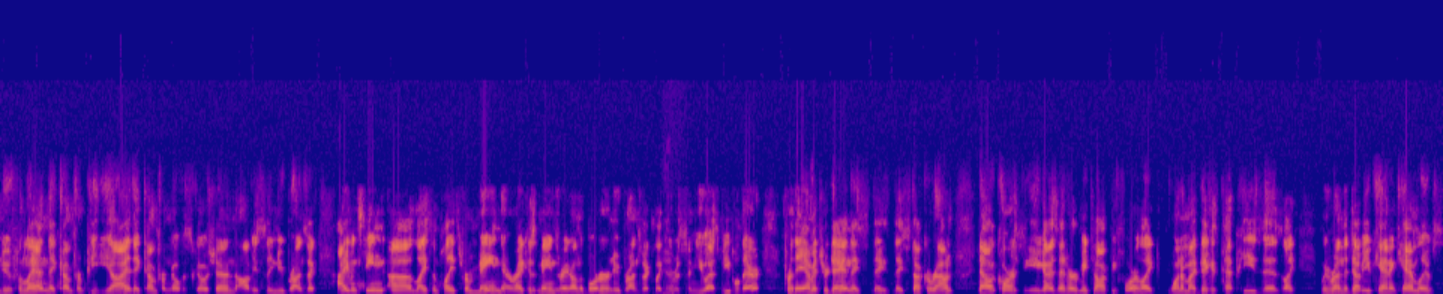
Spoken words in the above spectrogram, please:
Newfoundland, they come from PEI, they come from Nova Scotia, and obviously New Brunswick. I even seen uh, license plates from Maine there, right? Because Maine's right on the border of New Brunswick. Like Yeah. there was some U.S. people there for the amateur day, and they they they stuck around. Now, of course, you guys had heard me talk before. Like one of my biggest pet peeves is like we run the W can and Kamloops,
